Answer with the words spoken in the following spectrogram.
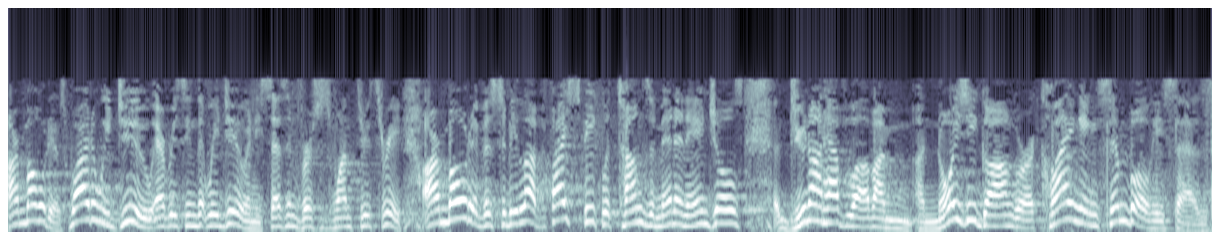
Our motives. Why do we do everything that we do? And he says in verses 1 through 3, our motive is to be loved. If I speak with tongues of men and angels, do not have love, I'm a noisy gong or a clanging cymbal, he says.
